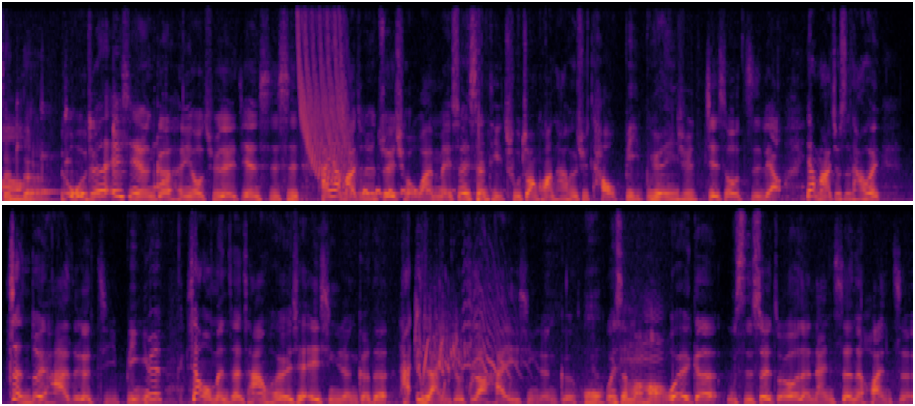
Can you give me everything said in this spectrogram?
真的。我觉得 A 型人格很有趣的一件事是，他要么就是追求完美，所以身体出状况他会去逃避，不愿意去接受治疗；要么就是他会。正对他的这个疾病，因为像我们诊常常会有一些 A 型人格的，他一来你就知道他 A 型人格。哦，为什么哈？我有一个五十岁左右的男生的患者，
